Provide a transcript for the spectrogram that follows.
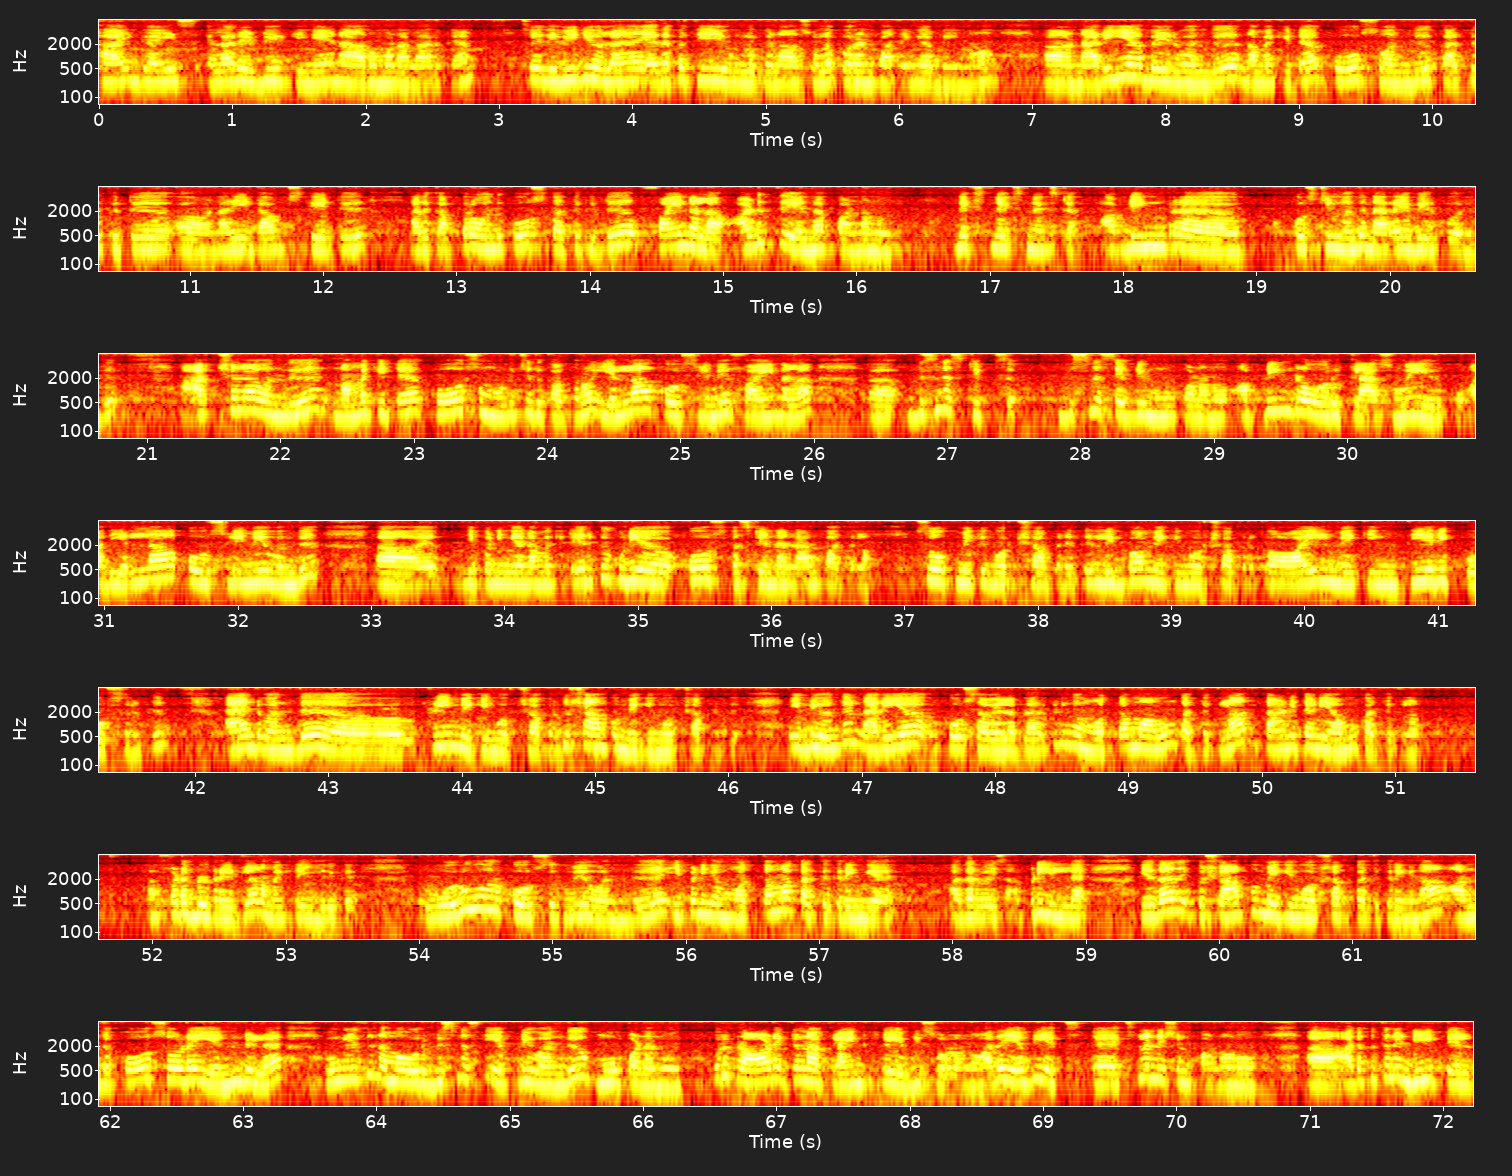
Hi guys எல்லோரும் எப்படி இருக்கீங்க? நான் ரொம்ப நல்லா இருக்கேன். ஸோ இந்த வீடியோவில் எதை பற்றி உங்களுக்கு நான் சொல்ல போகிறேன்னு பார்த்தீங்க அப்படின்னா நிறைய பேர் வந்து நம்மக்கிட்ட கோர்ஸ் வந்து கற்றுக்கிட்டு நிறைய டவுட்ஸ் கேட்டு அதுக்கப்புறம் வந்து கோர்ஸ் கற்றுக்கிட்டு ஃபைனலாக அடுத்து என்ன பண்ணணும்? நெக்ஸ்ட் நெக்ஸ்ட் நெக்ஸ்ட் அப்படின்ற கொஸ்டின் வந்து நிறைய பேருக்கு வருது. ஆக்சுவலாக வந்து நம்மக்கிட்ட கோர்ஸ் முடிச்சதுக்கப்புறம் எல்லா கோர்ஸ்லையுமே ஃபைனலாக பிஸ்னஸ் டிப்ஸு பிஸ்னஸ் எப்படி மூவ் பண்ணணும் அப்படின்ற ஒரு கிளாஸுமே இருக்கும். அது எல்லா கோர்ஸ்லேயுமே வந்து இப்போ நீங்கள் நம்மக்கிட்ட இருக்கக்கூடிய கோர்ஸ் ஃபஸ்ட்டு என்னென்னு பார்த்துலாம் சோப் மேக்கிங் ஒர்க் ஷாப் இருக்குது லிப்பாம் மேக்கிங் ஒர்க் ஷாப் இருக்குது ஆயில் மேக்கிங் தியரி கோர்ஸ் இருக்குது அண்ட் வந்து க்ரீம் மேக்கிங் ஒர்க் ஷாப் இருக்குது ஷாம்பு மேக்கிங் ஒர்க் ஷாப் இருக்குது இப்படி வந்து நிறைய கோர்ஸ் அவைலபிளாக இருக்குது நீங்கள் மொத்தமாகவும் கற்றுக்கலாம் தனித்தனியாகவும் கற்றுக்கலாம் அஃபோர்டபுள் ரேட்டில் நம்மக்கிட்ட இருக்குது ஒரு ஒரு கோர்ஸுக்குமே வந்து இப்போ நீங்கள் மொத்தமாக கற்றுக்குறீங்க அதர்வைஸ் அப்படி இல்லை. ஏதாவது இப்போ ஷாம்பு மேக்கிங் ஒர்க் ஷாப் கற்றுக்குறீங்கன்னா அந்த கோர்ஸோட எண்டில் உங்களுக்கு நம்ம ஒரு பிஸ்னஸ்க்கு எப்படி வந்து மூவ் பண்ணணும்? ஒரு ப்ராடக்ட்டை நான் கிளைண்ட்கிட்ட எப்படி சொல்லணும்? அதை எப்படி எக்ஸ் எக்ஸ்ப்ளனேஷன் பண்ணணும்? அதை பற்றின டீட்டெயில்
